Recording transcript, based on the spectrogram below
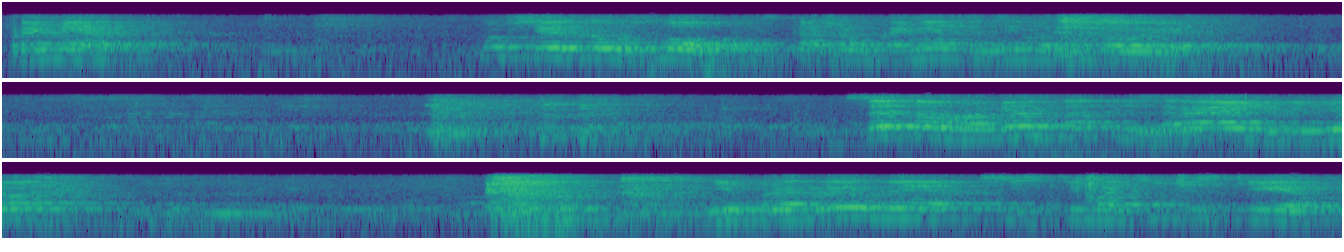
Примерно. Ну, все это условно, скажем, конец 11 века. С этого момента Израиль ведет непрерывные систематические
